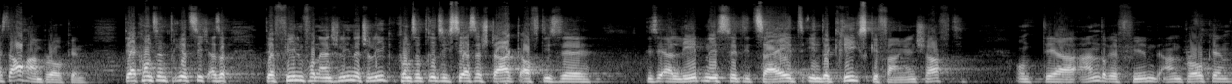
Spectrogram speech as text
Heißt auch Unbroken. Der konzentriert sich, also der Film von Angelina Jolie konzentriert sich sehr, sehr stark auf diese, diese Erlebnisse, die Zeit in der Kriegsgefangenschaft. Und der andere Film, Unbroken,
